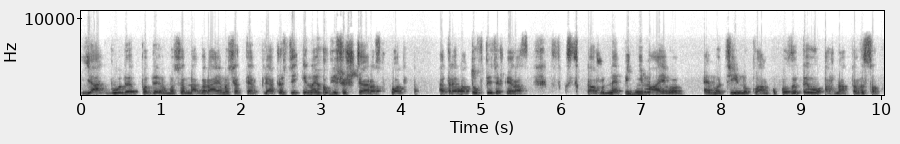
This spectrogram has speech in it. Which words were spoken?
Як буде, подивимося, набираємося терплячості, і найголовніше ще раз вкотре, а треба ту в тисячний раз скажу, не піднімаємо емоційну планку позитиву аж надто високо.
